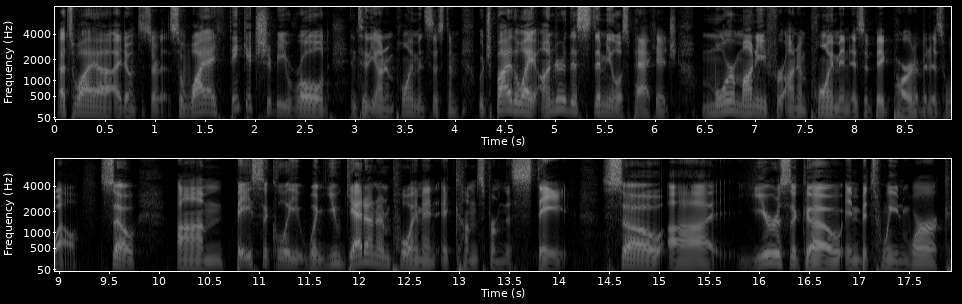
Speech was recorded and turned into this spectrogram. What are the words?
That's why uh, I don't deserve it. So why I think it should be rolled into the unemployment system, which by the way, under this stimulus package, more money for unemployment is a big part of it as well. So um, basically, when you get unemployment, it comes from the state. So uh, years ago, in between work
